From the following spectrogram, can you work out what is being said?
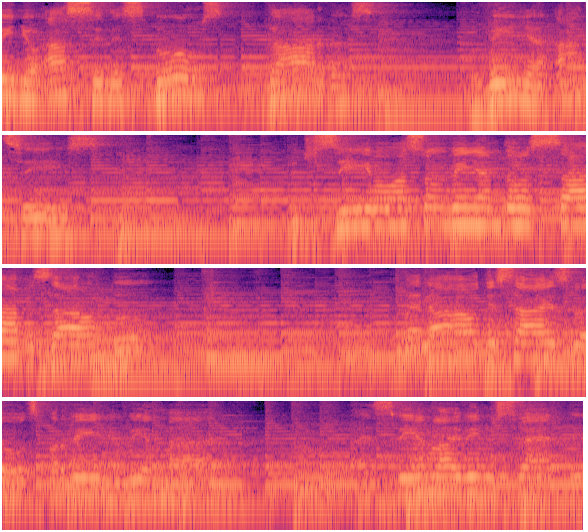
viņu asinis būs dārgas viņa acīs. Viņš dzīvos un viņam dos sāpa zeltu, lai ļaudis aizlūdz par viņu vienmēr, aizvien, lai viņu svētī.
